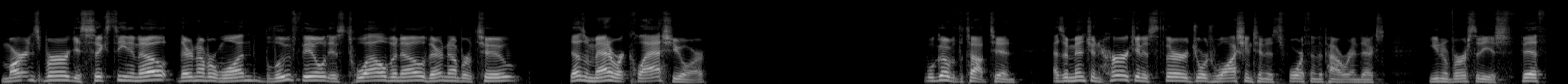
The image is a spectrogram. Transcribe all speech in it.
Martinsburg is 16 and 0, they're number 1. Bluefield is 12 and 0, they're number 2. Doesn't matter what class you are. We'll go over the top 10. As I mentioned, Hurricane is third, George Washington is fourth in the power index. University is fifth,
